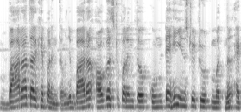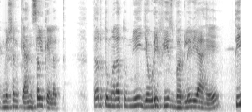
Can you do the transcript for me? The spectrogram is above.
बारा तारखेपर्यंत म्हणजे बारा ऑगस्टपर्यंत कोणत्याही इन्स्टिट्यूटमधनं ॲडमिशन कॅन्सल केलं तर तुम्हाला तुम्ही जेवढी फीज भरलेली आहे ती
